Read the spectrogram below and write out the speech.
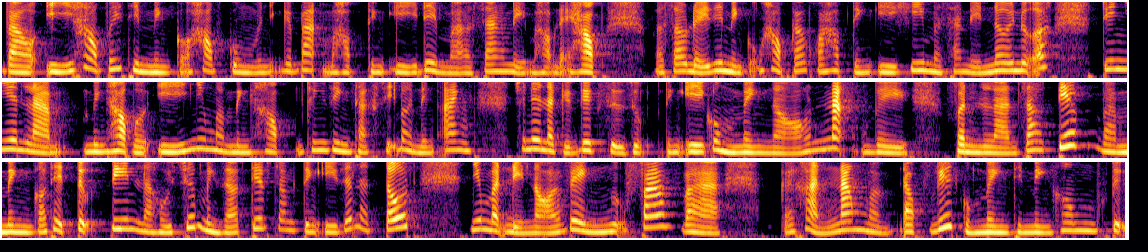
vào Ý học ấy thì mình có học cùng với những cái bạn mà học tiếng Ý để mà sang để mà học đại học. Và sau đấy thì mình cũng học các khóa học tiếng Ý khi mà sang đến nơi nữa. Tuy nhiên là mình học ở Ý nhưng mà mình học chương trình thạc sĩ bằng tiếng Anh. Cho nên là cái việc sử dụng tiếng Ý của mình nó nặng về phần là giao tiếp và mình có thể tự tin là hồi trước mình giao tiếp trong tiếng Ý rất là tốt. Nhưng mà mà để nói về ngữ pháp và cái khả năng mà đọc viết của mình thì mình không tự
